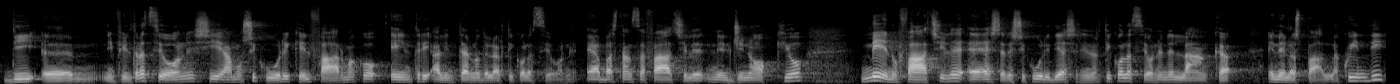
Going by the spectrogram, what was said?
di eh, infiltrazione siamo sicuri che il farmaco entri all'interno dell'articolazione. È abbastanza facile nel ginocchio, meno facile è essere sicuri di essere in articolazione nell'anca e nella spalla. Quindi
